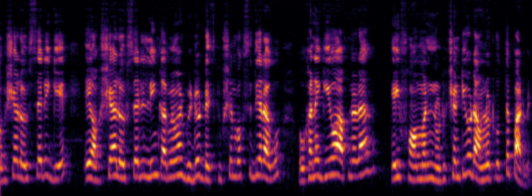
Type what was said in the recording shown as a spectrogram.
অফিসিয়াল ওয়েবসাইটে গিয়ে, এই অফিসিয়াল ওয়েবসাইটের লিঙ্ক আমি আমার ভিডিওর ডেসক্রিপশন বক্সে দিয়ে রাখব। ওখানে গিয়েও আপনারা এই ফর্ম মানে নোটিফিকেশনটিও ডাউনলোড করতে পারবেন।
